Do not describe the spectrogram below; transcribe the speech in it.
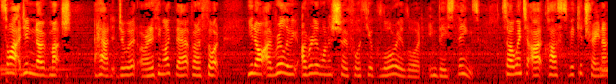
so I didn't know much how to do it or anything like that, but I thought, you know, I really, I really want to show forth your glory, Lord, in these things. So I went to art classes with Katrina,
